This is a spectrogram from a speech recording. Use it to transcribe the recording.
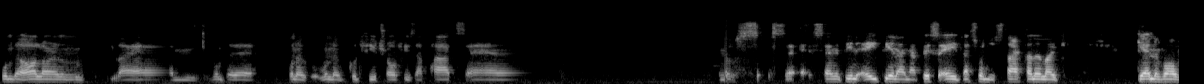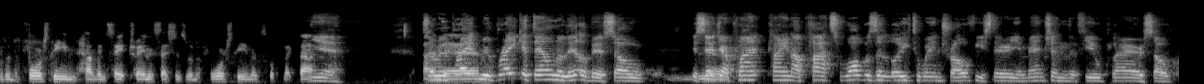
won the All Ireland, um, won the won a, won a good few trophies at Pats. Um, I was 17, 18, and at this age, that's when you start kind of like getting involved with the force team, having training sessions with the force team and stuff like that. Yeah. So And, we'll break um, we'll break it down a little bit. So you said Yeah. you're play, playing at Pats. What was it like to win trophies there? You mentioned a few players. So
